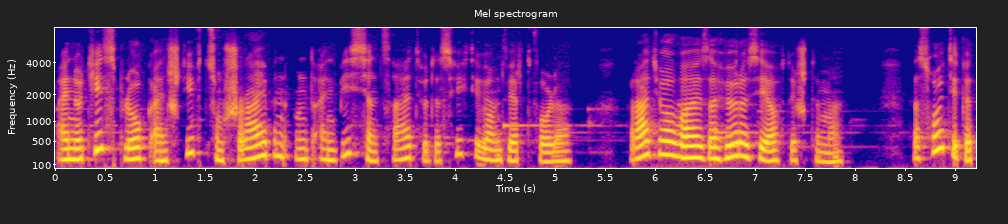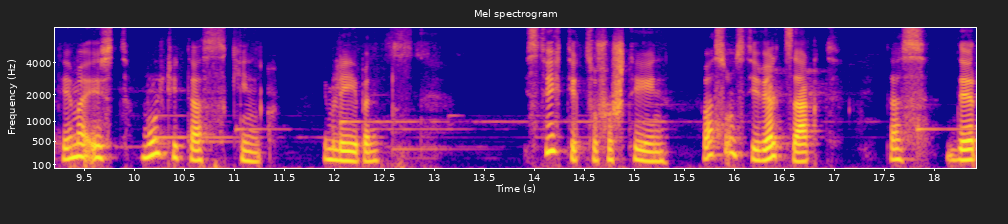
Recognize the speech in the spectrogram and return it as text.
Ein Notizblock, ein Stift zum Schreiben und ein bisschen Zeit für das Wichtige und Wertvolle. Radioweise höre Sie auf die Stimme. Das heutige Thema ist Multitasking im Leben. Ist wichtig zu verstehen, was uns die Welt sagt, dass der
